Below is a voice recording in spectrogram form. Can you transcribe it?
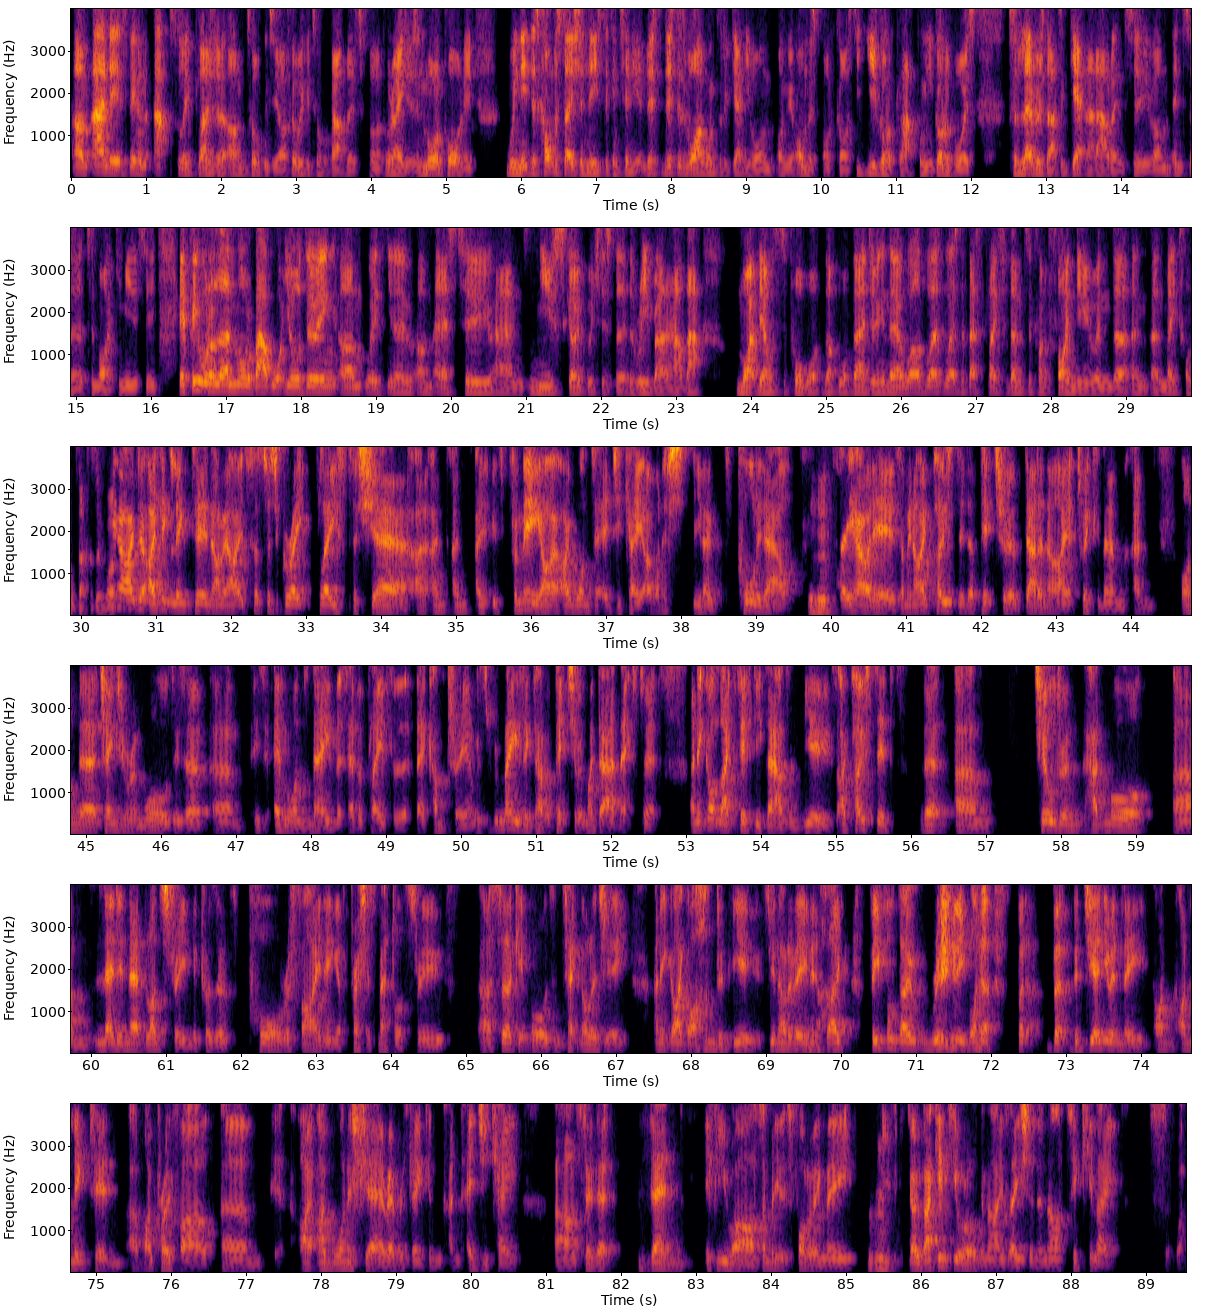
um, Andy, it's been an absolute pleasure um, talking to you. I feel we could talk about this for, for ages, and more importantly, we need this conversation needs to continue. And this this is why I wanted to get you on on your, on this podcast. You've got a platform, you've got a voice to leverage that to get that out into um, into to my community. If people want to learn more about what you're doing um, with you know um, NS2 and New Scope, which is the the rebrand and how that might be able to support what what they're doing in their world. Where, where's the best place for them to kind of find you and uh, and, and make contact, as it were? Yeah, I, do, I think LinkedIn. I mean, I, it's such, such, a great place to share, and and, and it's for me. I, I want to educate. I want to sh- you know call it out, mm-hmm. say how it is. I mean, I posted a picture of Dad and I at Twickenham, and on the changing room walls is a um, is everyone's name that's ever played for the, their country. And it was amazing to have a picture with my dad next to it and it got like 50,000 views. I posted that um, children had more um, lead in their bloodstream because of poor refining of precious metals through uh, circuit boards and technology. And it like got 100 views. You know what I mean? Yeah. It's like people don't really want to, but but but genuinely on on LinkedIn, uh, my profile, um, I, I want to share everything and, and educate uh, so that then if you are somebody that's following me, mm-hmm. you go back into your organization and articulate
